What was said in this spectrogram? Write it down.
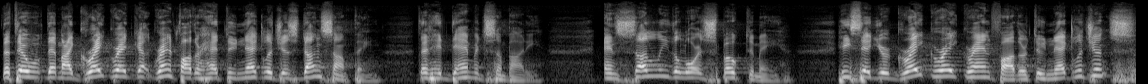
That, there, that my great great grandfather had, through negligence, done something that had damaged somebody. And suddenly the Lord spoke to me. He said, Your great great grandfather, through negligence,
